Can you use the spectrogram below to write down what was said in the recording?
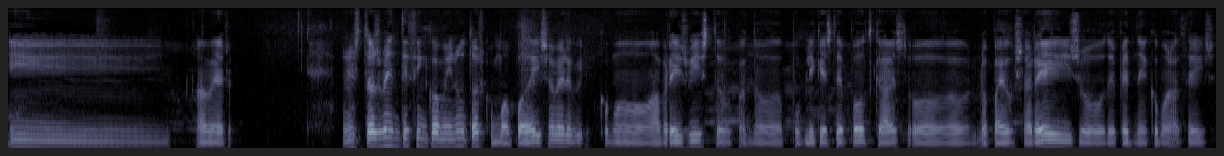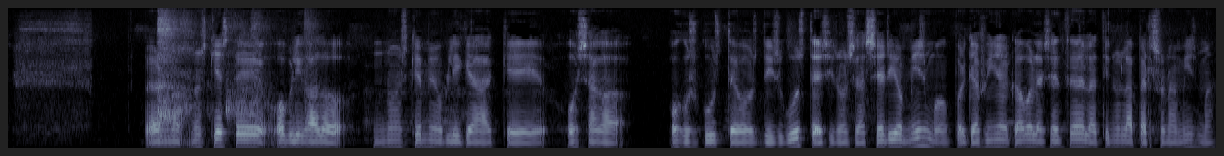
y a ver, en estos 25 minutos, como podéis haber, como habréis visto cuando publique este podcast, o lo pausaréis, o depende cómo lo hacéis. Pero no, no es que esté obligado, no es que me obligue a que os haga, os guste o os disguste, sino sea serio mismo, porque al fin y al cabo la esencia de la tiene la persona misma.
